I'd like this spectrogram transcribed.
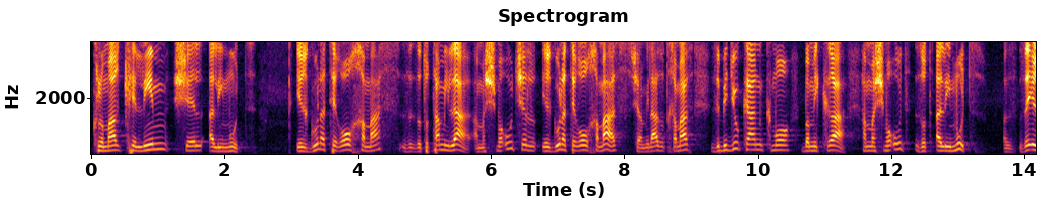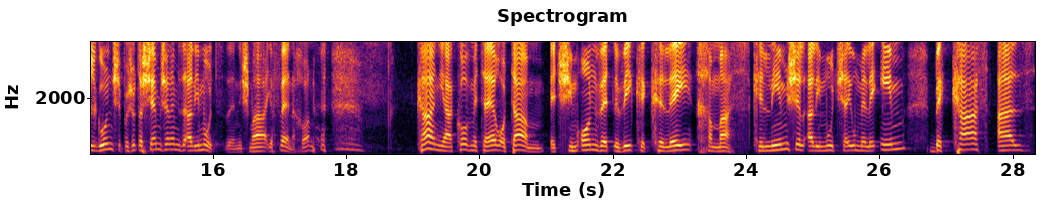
כלומר כלים של אלימות. ארגון הטרור חמאס, זאת אותה מילה, המשמעות של ארגון הטרור חמאס, של המילה הזאת חמאס, זה בדיוק כאן כמו במקרא, המשמעות זאת אלימות, אז זה ארגון שפשוט השם שלהם זה אלימות, זה נשמע יפה, נכון? כאן יעקב מתאר אותם, את שמעון ואת לוי, ככלי חמאס, כלים של אלימות שהיו מלאים בכעס עז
